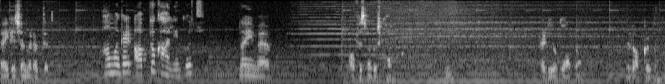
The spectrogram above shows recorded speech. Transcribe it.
मैं किचन में रख देता हूँ। हम अगर आप तो खा लें कुछ। नहीं मैं ऑफ़िस में कुछ खा रेडी होके आता हूँ मैं ड्रॉप कर दूँ।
